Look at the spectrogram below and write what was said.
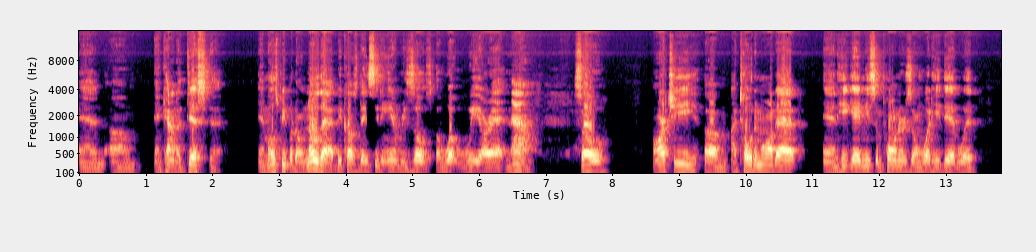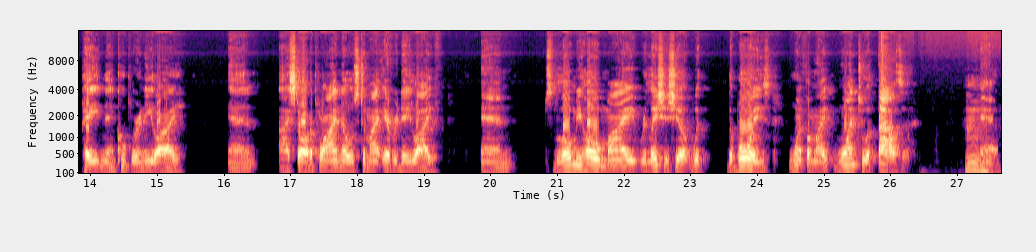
and um, and kind of distant. And most people don't know that because they see the end results of what we are at now. So Archie, um, I told him all that, and he gave me some pointers on what he did with Peyton and Cooper and Eli. And I started applying those to my everyday life. And lo and behold, my relationship with the boys went from like one to a thousand. Hmm. And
